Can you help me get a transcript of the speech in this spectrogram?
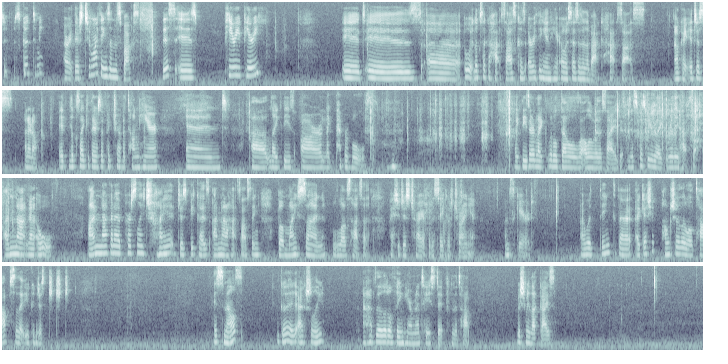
It's good to me. All right, there's two more things in this box. This is Piri Piri it is, uh, oh, it looks like a hot sauce because everything in here, oh, it says it in the back, hot sauce. Okay, it just, I don't know. It looks like there's a picture of a tongue here and uh, like these are like pepper bowls. like these are like little devils all over the side. It's supposed to be like really hot stuff. I'm not gonna, oh, I'm not gonna personally try it just because I'm not a hot sauce thing, but my son loves hot sauce. I should just try it for the sake of trying it. I'm scared. I would think that, I guess you puncture a little top so that you can just... It smells good, actually. I have the little thing here. I'm going to taste it from the top. Wish me luck, guys.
